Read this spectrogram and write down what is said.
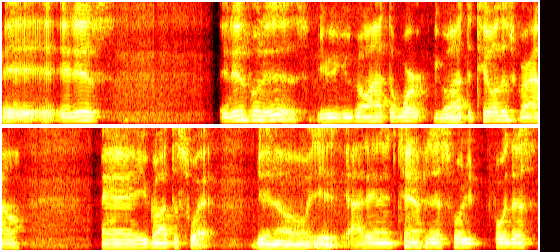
it, it is it is what it is. You you're gonna have to work. You're gonna have to till this ground, and you're gonna have to sweat. You know, it, I didn't intend for this for for this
